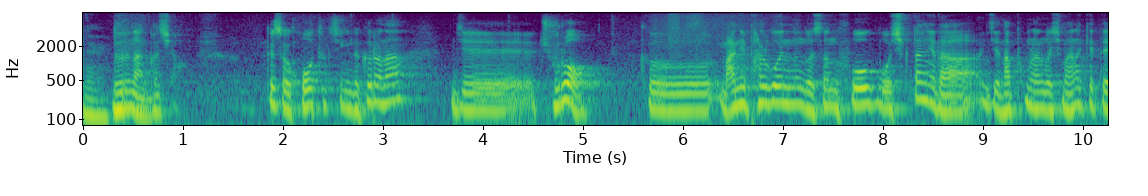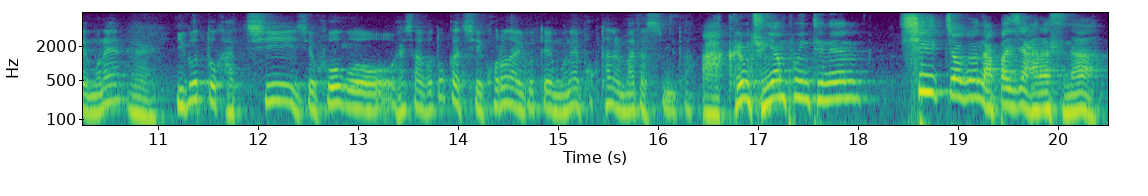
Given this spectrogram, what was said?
네. 늘어난 거죠. 그래서 그 특징인데 그러나 이제 주로 그 많이 팔고 있는 것은 후오고 식당에다 이제 납품을 하는 것이 많았기 때문에 네. 이것도 같이 이제 후오고 회사하고 똑같이 코로나19 때문에 폭탄을 맞았습니다. 아, 그럼 중요한 포인트는 실적은 나빠지지 않았으나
